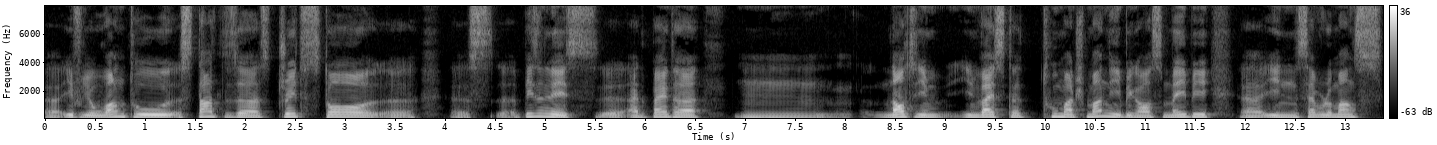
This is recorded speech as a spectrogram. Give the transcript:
uh, if you want to start the street store uh, uh, uh business uh, at better um, not in, invest too much money because maybe in several months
